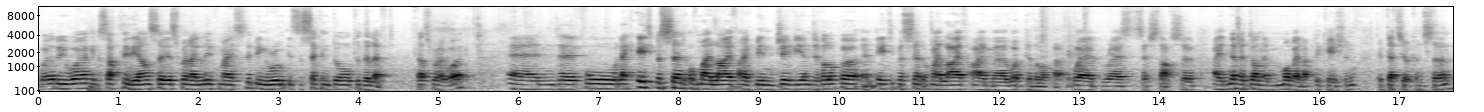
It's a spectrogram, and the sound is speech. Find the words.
where do you work? Exactly, the answer is when I leave my sleeping room is the second door to the left. That's where I work. And uh, for like 80% of my life, I've been JVM developer, and 80% of my life, I'm a web developer, web, REST, such stuff. So I had never done a mobile application, if that's your concern.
